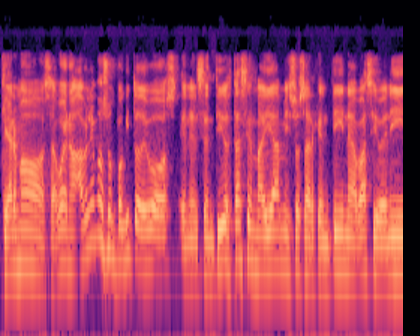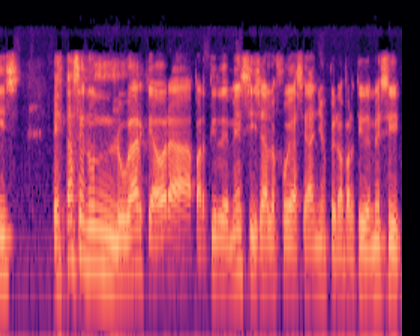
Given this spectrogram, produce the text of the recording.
Qué hermosa. Bueno, hablemos un poquito de vos, en el sentido, estás en Miami, sos argentina, vas y venís, estás en un lugar que ahora a partir de Messi, ya lo fue hace años, pero a partir de Messi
